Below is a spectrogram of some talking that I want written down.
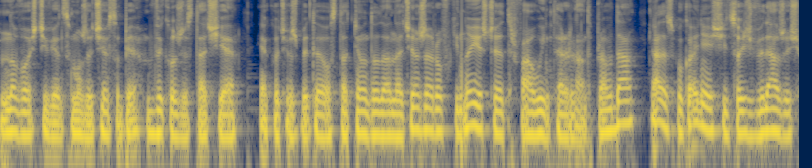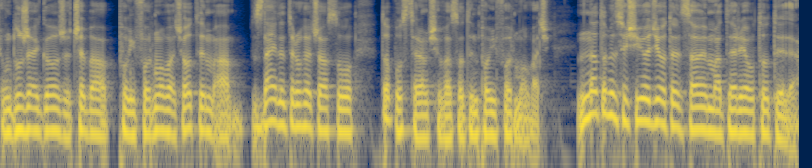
nowości, więc możecie sobie wykorzystać je, jak chociażby te ostatnio dodane ciężarówki, no i jeszcze trwa Winterland, prawda? Ale spokojnie, jeśli coś wydarzy się dużego, że trzeba poinformować o tym, a znajdę trochę czasu, to postaram się was o tym poinformować. Natomiast jeśli chodzi o ten cały materiał, to tyle.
